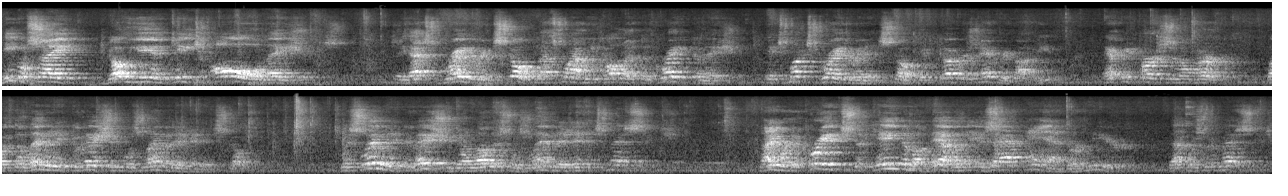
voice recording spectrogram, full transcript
he will say, Go ye and teach all nations. See, that's greater in scope. That's why we call it the Great Commission. It's much greater in its scope. It covers everybody, every person on earth. But the limited commission was limited in its scope. This limited commission, you'll notice, was limited in its message. They were to preach the kingdom of heaven is at hand or near. That was their message.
